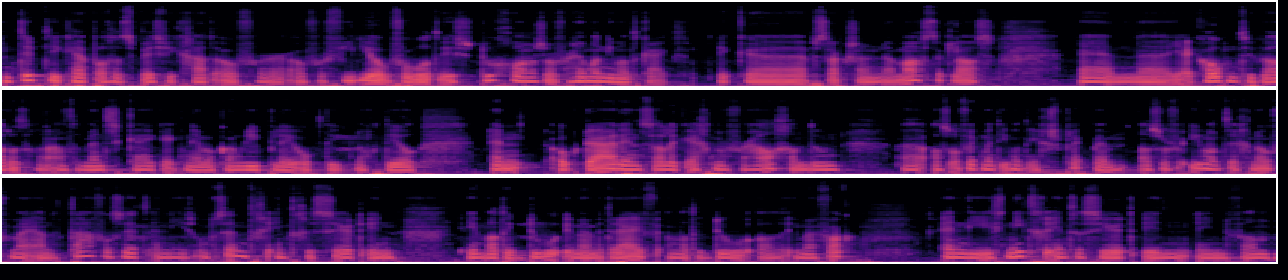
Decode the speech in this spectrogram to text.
een tip die ik heb als het specifiek gaat over, over video bijvoorbeeld is: doe gewoon alsof er helemaal niemand kijkt. Ik uh, heb straks een masterclass. En ja, ik hoop natuurlijk wel dat er een aantal mensen kijken. Ik neem ook een replay op die ik nog deel. En ook daarin zal ik echt mijn verhaal gaan doen uh, alsof ik met iemand in gesprek ben. Alsof er iemand tegenover mij aan de tafel zit en die is ontzettend geïnteresseerd in, in wat ik doe in mijn bedrijf en wat ik doe in mijn vak. En die is niet geïnteresseerd in, in van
